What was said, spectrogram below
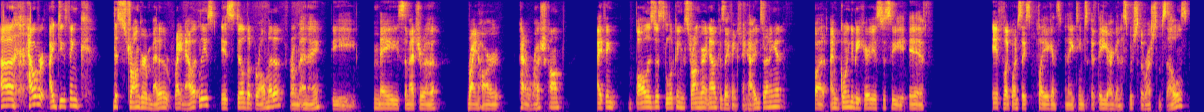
Uh, however, I do think the stronger meta right now, at least, is still the Brawl meta from NA, the Mei Symmetra, Reinhardt kind of rush comp. I think Ball is just looking strong right now because I think Shanghai's running it. But I'm going to be curious to see if, if like once they play against NA teams, if they are going to switch the rush themselves,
